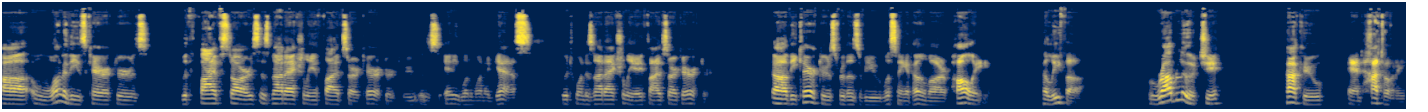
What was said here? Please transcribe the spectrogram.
uh, one of these characters with five stars is not actually a five star character. Does anyone want to guess which one is not actually a five star character? Uh, the characters, for those of you listening at home, are Polly, Kalifa, Rob Lucci, Kaku, and Hattori.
